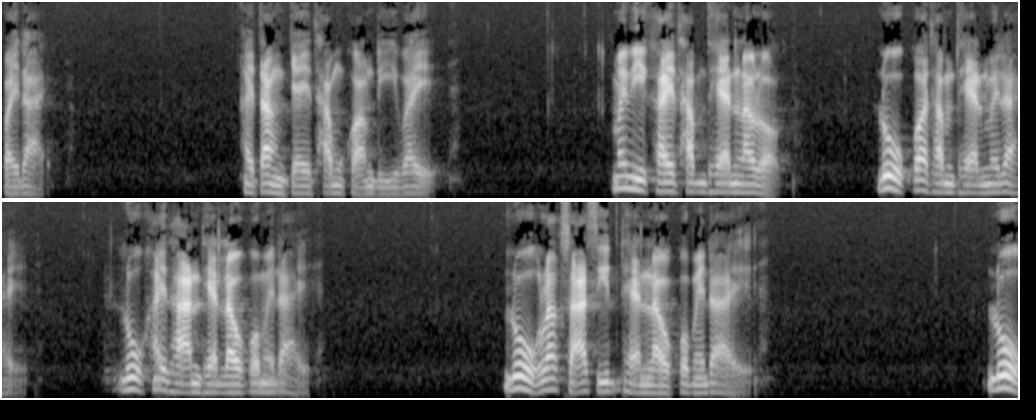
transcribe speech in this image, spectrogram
ไปได้ ให้ตั้งใจทำความดีไว้ ไม่มีใครทำแทนเราหรอก ลูกก็ทำแทนไม่ได้ ลูกให้ทานแทนเราก็ไม่ได้ ลูกรักษาศีลแทนเราก็ไม่ได้ ลูก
